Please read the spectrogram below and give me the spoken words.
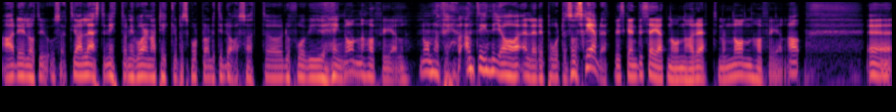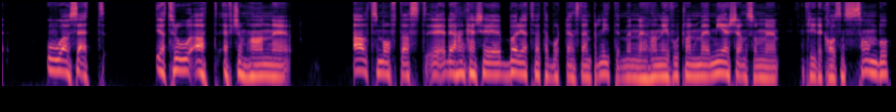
Ja, det låter ju osagt. Jag läste 19 i vår artikel på Sportbladet idag så att eh, då får vi ju hänga. Någon har fel. någon har fel. Antingen jag eller reportern som skrev det. Vi ska inte säga att någon har rätt, men någon har fel. Ja. Eh, oavsett, jag tror att eftersom han eh, allt som oftast, eh, han kanske börjar tvätta bort den stämpeln lite men han är fortfarande mer känd som eh, Frida Karlssons sambo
